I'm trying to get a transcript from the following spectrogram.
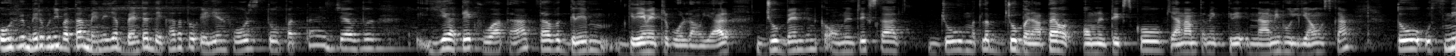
और मेरे को नहीं पता मैंने जब बेंटन देखा था तो एलियन फोर्स तो पता है जब ये अटैक हुआ था तब ग्रेम ग्रेमेटर बोल रहा हूँ यार जो बेंटन का ओमनेट्रिक्स का जो मतलब जो बनाता है ओमनेट्रिक्स को क्या नाम था मैं नाम ही भूल गया हूँ उसका तो उसने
